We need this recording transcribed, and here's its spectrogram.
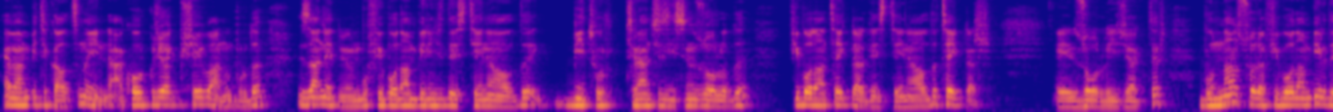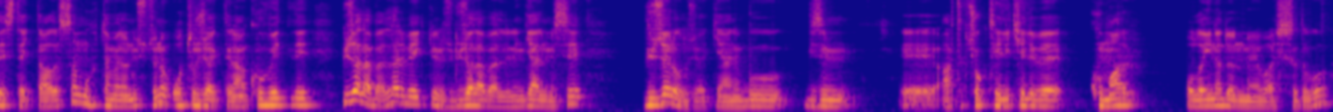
hemen bir tık altına indi. Yani korkacak bir şey var mı burada? Zannetmiyorum. Bu Fibo'dan birinci desteğini aldı. Bir tur tren çizgisini zorladı. Fibo'dan tekrar desteğini aldı. Tekrar e, zorlayacaktır. Bundan sonra Fibo'dan bir destek daha alırsa muhtemelen üstüne oturacaktır. Yani kuvvetli, güzel haberler bekliyoruz. Güzel haberlerin gelmesi güzel olacak. Yani bu bizim e, artık çok tehlikeli ve kumar olayına dönmeye başladı bu.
